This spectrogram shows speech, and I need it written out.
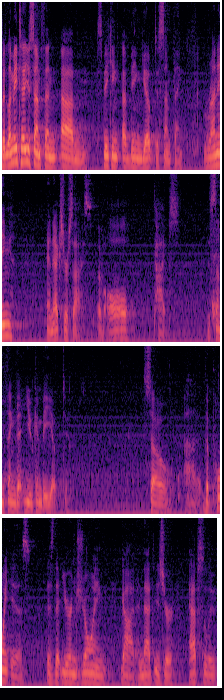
But let me tell you something. Um, speaking of being yoked to something, running and exercise of all types is something that you can be yoked to. So uh, the point is, is that you're enjoying God, and that is your absolute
